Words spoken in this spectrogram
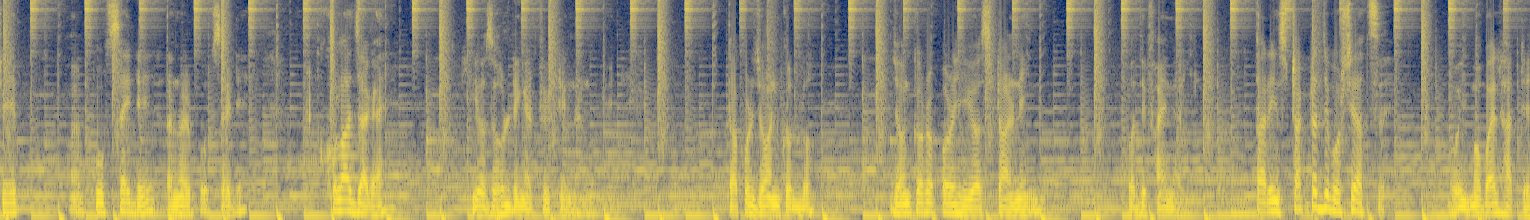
সে পূব সাইডে রানওয়ের পূব সাইডে খোলা জায়গায় he was holding at fifteen hundred feet তারপর জয়েন করল। জয়েন করার পর he was turning for the final তার ইনস্ট্রাক্টর যে বসে আছে, ওই মোবাইল হাটে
